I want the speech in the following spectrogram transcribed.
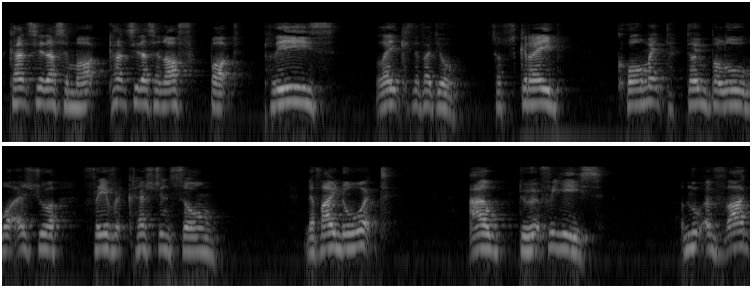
I can't say this enough, can't say this enough, but please like the video, subscribe, comment down below what is your favourite Christian song. And if I know it, I'll do it for yous. I'm not, if I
